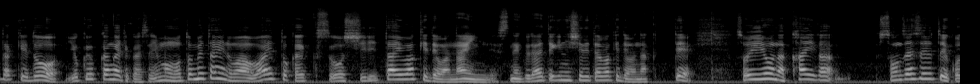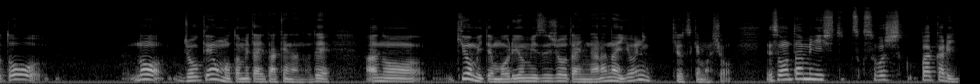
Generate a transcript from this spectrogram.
だけどよくよく考えてください。今求めたいのは y とか x を知りたいわけではないんですね。具体的に知りたいわけではなくてそういうような解が存在するということをの条件を求めたいだけなのであの木を見て森を水状態にならないように気をつけましょう。でそのために少しばかり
